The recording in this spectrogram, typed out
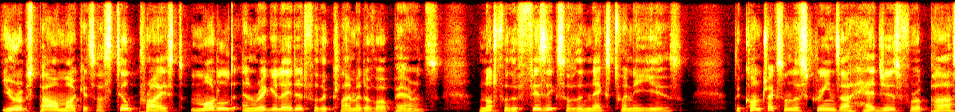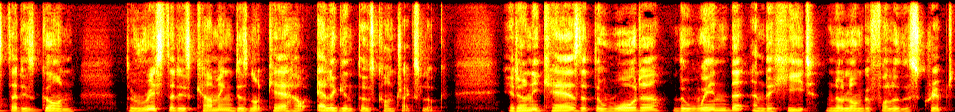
Europe's power markets are still priced, modeled and regulated for the climate of our parents, not for the physics of the next 20 years. The contracts on the screens are hedges for a past that is gone. The risk that is coming does not care how elegant those contracts look. It only cares that the water, the wind and the heat no longer follow the script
